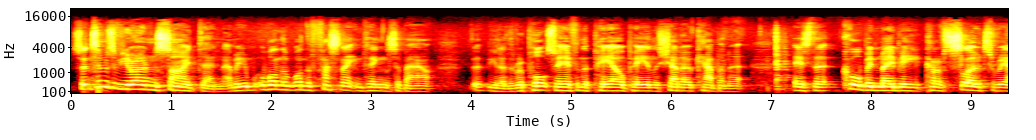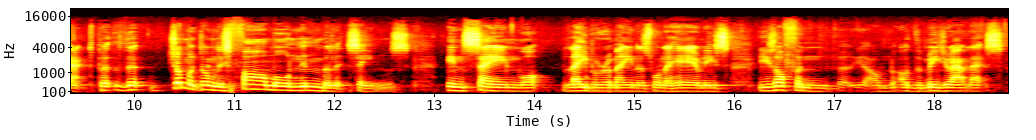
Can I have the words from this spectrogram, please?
So, in terms of your own side, then, I mean, one of the, one of the fascinating things about the, you know the reports we hear from the PLP and the shadow cabinet is that Corbyn may be kind of slow to react, but that John McDonnell is far more nimble, it seems, in saying what Labour Remainers want to hear, and he's he's often uh, on, on the media outlets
